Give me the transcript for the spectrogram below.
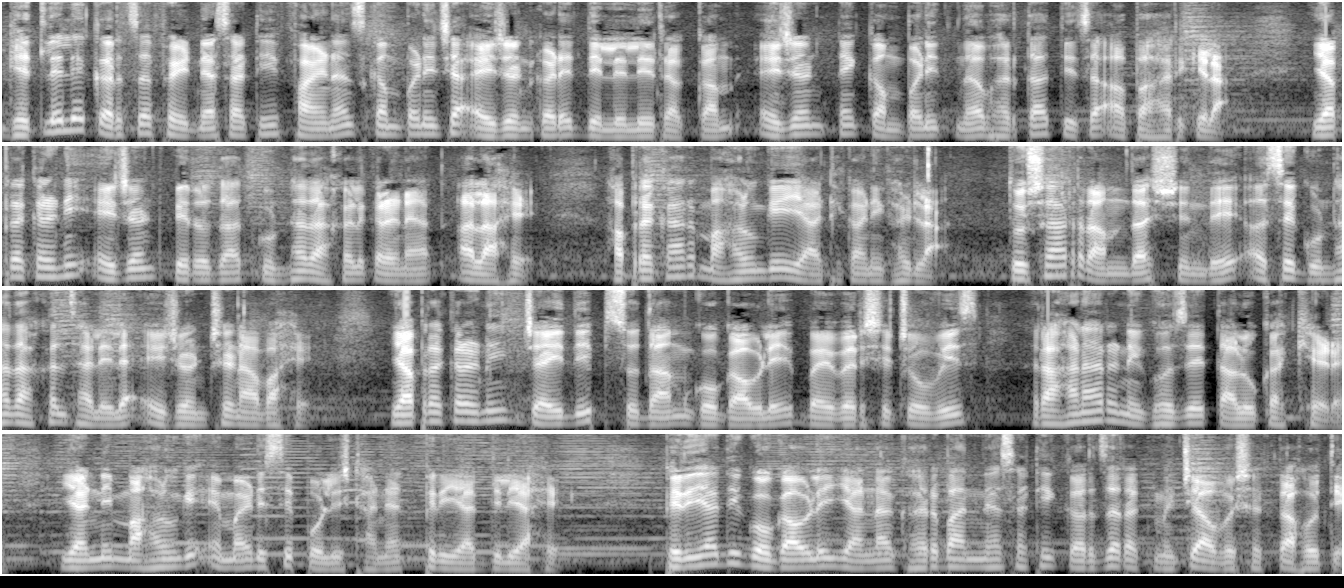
घेतलेले कर्ज फेडण्यासाठी फायनान्स कंपनीच्या एजंटकडे दिलेली रक्कम एजंटने कंपनीत न भरता तिचा अपहार केला. या प्रकरणी एजंट विरोधात गुन्हा दाखल करण्यात आला आहे. हा प्रकार महाळुंगे या ठिकाणी घडला. तुषार रामदास शिंदे असे गुन्हा दाखल झालेल्या एजंटचे नाव आहे. या प्रकरणी जयदीप सुदाम गोगावले वयवर्षे चोवीस राहणार निघोजे तालुका खेड यांनी महाळुंगे एमआयडीसी पोलीस ठाण्यात फिर्याद दिली आहे. फिर्यादी गोगावले यांना घर बांधण्यासाठी कर्ज रकमेची आवश्यकता होती.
